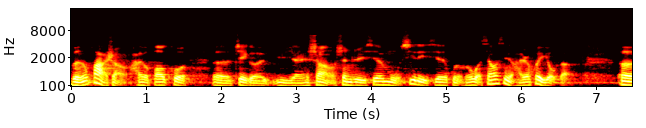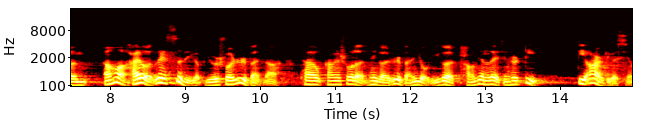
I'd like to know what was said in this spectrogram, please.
文化上，还有包括呃这个语言上，甚至一些母系的一些混合，我相信还是会有的。嗯，然后还有类似的一个，比如说日本呢，它刚才说了，那个日本有一个常见的类型是 D，第二这个型，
